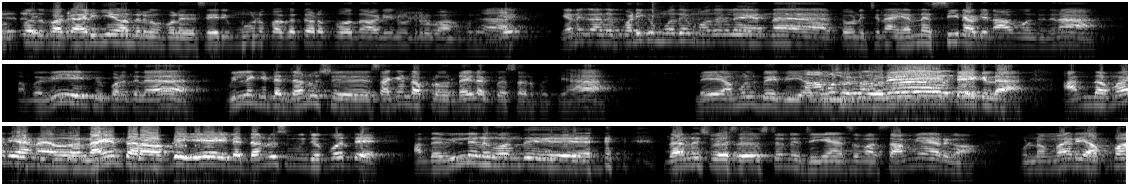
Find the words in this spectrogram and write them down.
முப்பது பக்கம் அறிக்கையே வந்திருக்கும் போல. சரி மூணு பக்கத்தோட போதும் அப்படின்னு விட்டுருப்பாங்க போல எனக்கு அதை படிக்கும் போதே முதல்ல என்ன தோணுச்சுன்னா என்ன சீன் அப்படி ஞாபகம் வந்ததுன்னா நம்ம விஐபி படத்துல வில்லன் கிட்ட தனுஷ் செகண்ட் ஹாஃப்ல ஒரு டைலாக் பேசுவார் பத்தியா? லே அமுல் பேபி அப்படின்னு சொல்லிட்டு ஒரே. டேக்ல அந்த மாதிரியான ஒரு நயன்தாரா அப்படியே ஏ இல்ல தனுஷ் முஞ்ச போட்டு அந்த வில்லனுக்கு வந்து தனுஷ் பேச வச்சுட்டுன்னு வச்சுக்கேன் சும்மா செம்மையா இருக்கும். உன்ன மாதிரி அப்பா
